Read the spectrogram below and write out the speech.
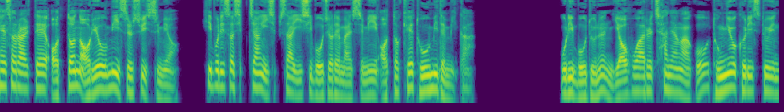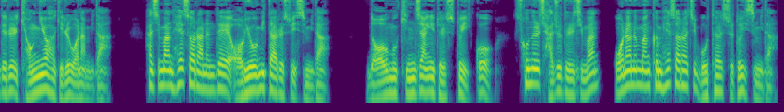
해설할 때 어떤 어려움이 있을 수 있으며 히브리서 10장 24, 25절의 말씀이 어떻게 도움이 됩니까? 우리 모두는 여호와를 찬양하고 동료 그리스도인들을 격려하기를 원합니다. 하지만 해설하는데 어려움이 따를 수 있습니다. 너무 긴장이 될 수도 있고 손을 자주 들지만 원하는 만큼 해설하지 못할 수도 있습니다.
